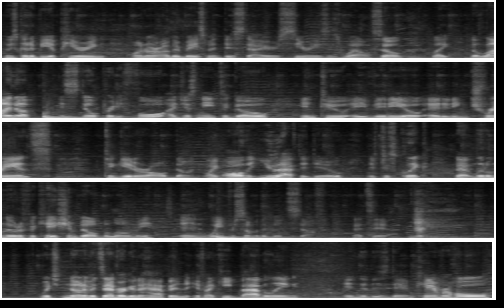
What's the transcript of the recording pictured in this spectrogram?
who's going to be appearing on our other basement disc dyers series as well so like the lineup is still pretty full i just need to go into a video editing trance to get her all done like all that you have to do is just click that little notification bell below me and wait for some of the good stuff that's it which none of it's ever going to happen if i keep babbling into this damn camera hole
